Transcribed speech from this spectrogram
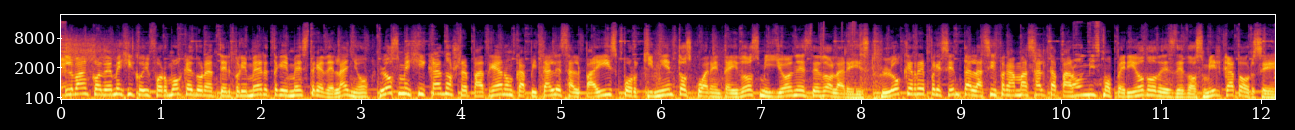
El Banco de México informó que durante el primer trimestre del año, los mexicanos repatriaron capitales al país por 542 millones de dólares, lo que representa la cifra más alta para un mismo periodo desde 2014.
